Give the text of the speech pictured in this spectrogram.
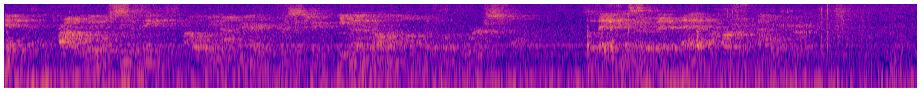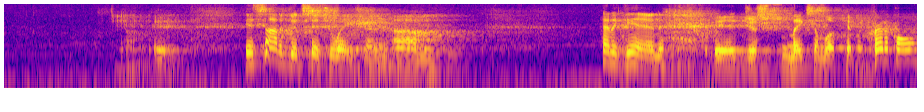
And probably, most seem to think he's probably not married. Because even in Roman law, but the worst one. So they consider that they had a harsher penalty. Yeah, it, it's not a good situation. Um, and again, it just makes them look hypocritical.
